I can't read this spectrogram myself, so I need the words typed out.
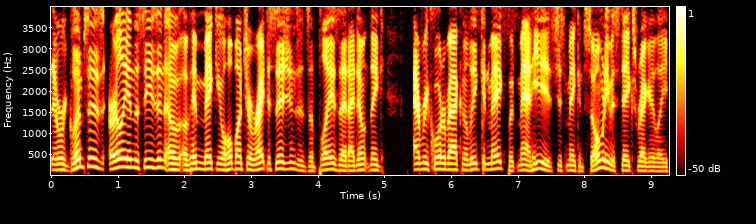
there were glimpses early in the season of, of him making a whole bunch of right decisions and some plays that I don't think every quarterback in the league can make. But man, he is just making so many mistakes regularly,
